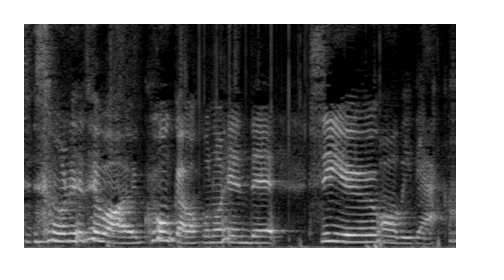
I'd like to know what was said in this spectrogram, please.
で それでは今回はこの辺で See you! I'll be back.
